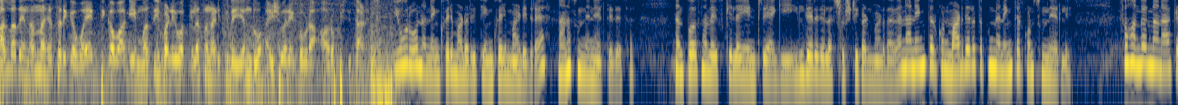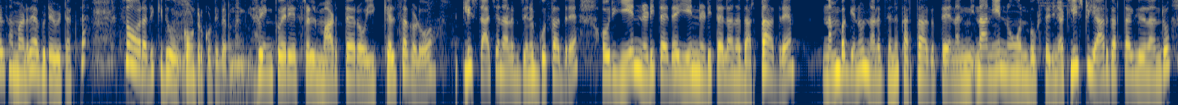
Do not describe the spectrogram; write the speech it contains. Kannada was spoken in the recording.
ಅಲ್ಲದೆ ನನ್ನ ಹೆಸರಿಗೆ ವೈಯಕ್ತಿಕವಾಗಿ ಮಸಿ ಬಳಿಯುವ ಕೆಲಸ ನಡೀತಿದೆ ಎಂದು ಐಶ್ವರ್ಯ ಗೌಡ ಆರೋಪಿಸಿದ್ದಾಳೆ. ಇವರು ನನ್ನ ಎಂಕ್ವೈರಿ ಮಾಡೋ ರೀತಿ ಎಂಕ್ವೈರಿ ಮಾಡಿದರೆ ನಾನು ಸುಮ್ಮನೆ ಇರ್ತಿದ್ದೆ ಸರ್. ನನ್ನ ಪರ್ಸ್ನಲ್ ಲೈಫ್ಗೆಲ್ಲ ಎಂಟ್ರಿ ಆಗಿ ಇಲ್ದೇ ಇರೋದೆಲ್ಲ ಸೃಷ್ಟಿಗಳು ಮಾಡಿದಾಗ ನಾನು ಹೆಂಗೆ ತಡ್ಕೊಂಡು ಮಾಡದೇ ಇರೋ ತಪ್ಪಿಗೆ ನಾನು ಹೆಂಗೆ ತಡ್ಕೊಂಡು ಸುಮ್ಮನೆ ಇರಲಿ? ಸೊ ಹಾಗಾಗಿ ನಾನು ಆ ಕೆಲಸ ಮಾಡಿದೆ ಅಫಿಡೇವಿಟ್ ಆಗ್ತಾ ಸೊ ಅವ್ರು ಅದಕ್ಕೆ ಇದು ಕೌಂಟ್ರ್ ಕೊಟ್ಟಿದ್ದಾರೆ ನನಗೆ ಎಂಕ್ವೈರಿ ಹೆಸರಲ್ಲಿ ಮಾಡ್ತಾ ಇರೋ ಈ ಕೆಲಸಗಳು ಅಟ್ಲೀಸ್ಟ್ ಆಚೆ ನಾಲ್ಕು ಜನಕ್ಕೆ ಗೊತ್ತಾದರೆ ಅವ್ರಿಗೆ ಏನು ನಡೀತಾ ಇದೆ, ಏನು ನಡೀತಾ ಇಲ್ಲ ಅನ್ನೋದು ಅರ್ಥ ಆದರೆ ನಮ್ಮ ಬಗ್ಗೆನೂ ನಾಲ್ಕು ಜನಕ್ಕೆ ಅರ್ಥ ಆಗುತ್ತೆ. ನನ್ನ ನಾನು ಏನು ನೋವು ಅನುಭವಿಸ್ತಾ ಇದ್ದೀನಿ. ಅಟ್ಲೀಸ್ಟ್ ಯಾರಿಗೆ ಅರ್ಥ ಆಗಲಿಲ್ಲ ಅಂದರೂ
